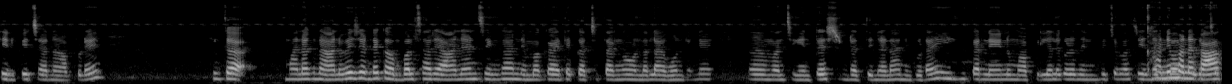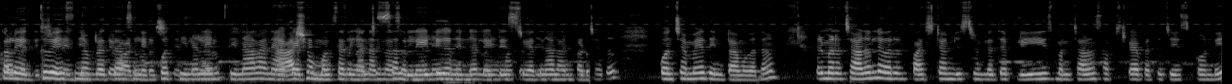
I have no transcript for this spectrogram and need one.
తినిపించాను అప్పుడే. ఇంకా మనకు నాన్ వెజ్ అంటే కంపల్సరీ ఆనియన్స్ ఇంకా నిమ్మకాయ అయితే ఖచ్చితంగా ఉండాలి అవి ఉంటేనే మంచిగా ఇంట్రెస్ట్ ఉంటుంది తినడానికి కూడా. ఇంకా నేను మా పిల్లలు కూడా తినిపించవచ్చు కానీ మనకు ఆకలి ఎక్కువ వేసినప్పుడు అసలు ఎక్కువ తినలేము తినాలని ఆశ ఉంటుంది కానీ అసలు లేట్గా తిన్నా లేటెస్ట్గా తినాలనిపించదు కొంచెమే తింటాము కదా. మరి మన ఛానల్ ఎవరైనా ఫస్ట్ టైం చూసినట్లయితే ప్లీజ్ మన ఛానల్ సబ్స్క్రైబ్ అయితే చేసుకోండి.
